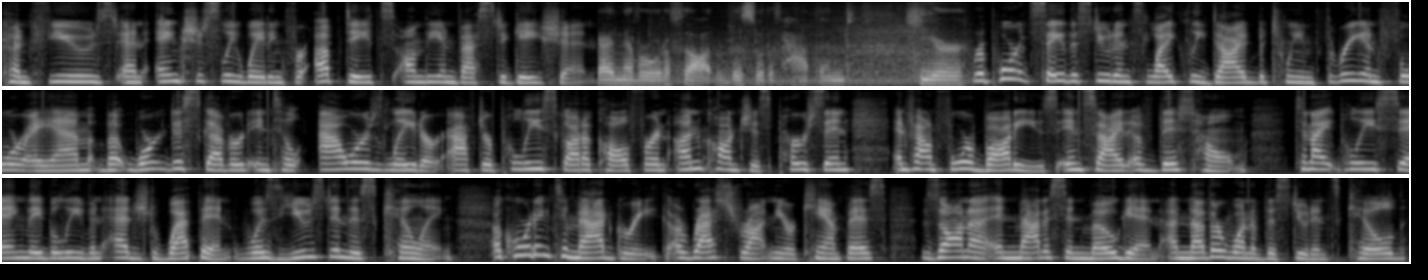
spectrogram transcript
confused, and anxiously waiting for updates on the investigation. I never would have thought that this would have happened here. Reports say the students likely died between 3 and 4 a.m., but weren't discovered until hours later after police got a call for an unconscious person and found four bodies inside of this home. Tonight, police saying they believe an edged weapon was used in this killing. According to Mad Greek, a restaurant near campus, Xana and Madison Mogen, another one of the students killed,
